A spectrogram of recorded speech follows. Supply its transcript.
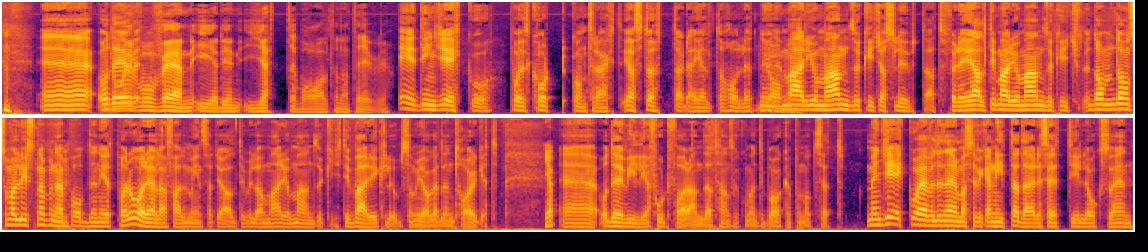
eh, och Och då det är vår vän Edin jättebra alternativ. Edin Dzeko på ett kort kontrakt, jag stöttar det helt och hållet nu med. Mario Mandzukic har slutat. För det är alltid Mario Mandzukic, de, de som har lyssnat på den här podden i ett par år i alla fall minns att jag alltid vill ha Mario Mandzukic till varje klubb som jagade en target. Japp. Eh, och det vill jag fortfarande att han ska komma tillbaka på något sätt. Men Dzeko är väl det närmaste vi kan hitta där, sett till också en,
